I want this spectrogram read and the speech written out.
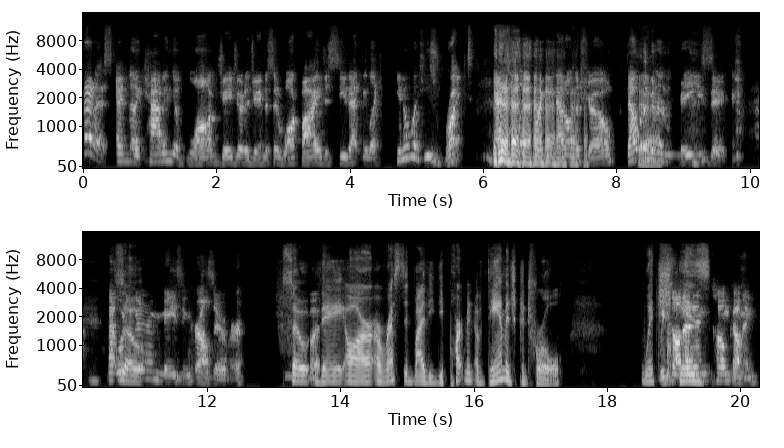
menace, and like having the blog J. Jonah Jameson walk by and just see that and be like, you know what, he's right, and just like bringing that on the show. That would have Yeah. been amazing. That would have So- been an amazing crossover. so But- they are arrested by the Department of Damage Control, which We saw that is in Homecoming.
